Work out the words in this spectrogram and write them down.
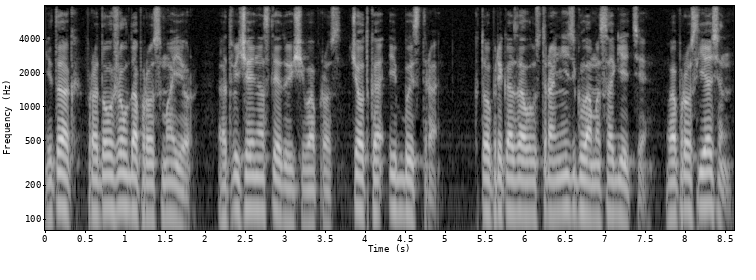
«Итак», — продолжил допрос майор, — «отвечай на следующий вопрос. Четко и быстро. Кто приказал устранить Глама Сагетти? Вопрос ясен?»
